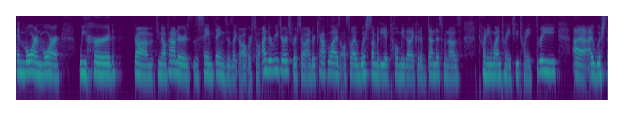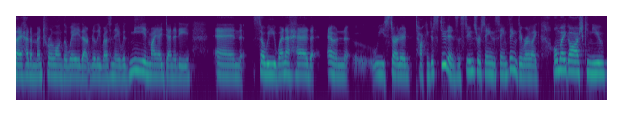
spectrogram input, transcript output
And more and more we heard from female founders the same things. It was like oh we're so under resourced we're so undercapitalized. Also i wish somebody had told me that i could have done this when i was 21 22 23 uh, i wish that i had a mentor along the way that really resonated with me and my identity. And so we went ahead and we started talking to students and students were saying the same things. They were like oh my gosh can you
